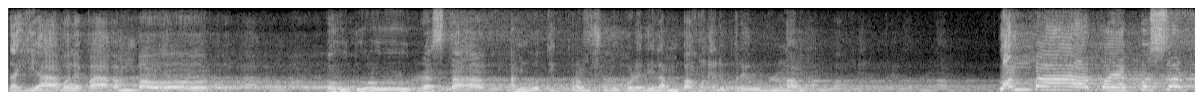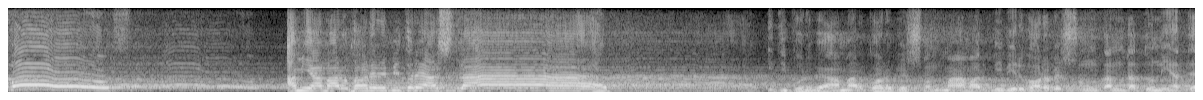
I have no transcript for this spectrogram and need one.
দাহিয়া বলে, পাগম্বর বহুদূর রাস্তা আমি অতিক্রম শুরু করে দিলাম, বাহনের উপরে উঠলাম। লম্বা কয়েক বছর পর আমি আমার ঘরের ভিতরে আসলাম। ইতিপূর্বে আমার গর্বের মা আমার বিবির গর্বের সন্তানটা দুনিয়াতে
